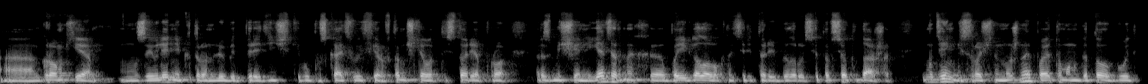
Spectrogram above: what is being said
громкие заявления, которые он любит периодически выпускать в эфир. В том числе вот история про размещение ядерных э, боеголовок на территории Беларуси. Это все туда же. Ему деньги срочно нужны, поэтому он готов будет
